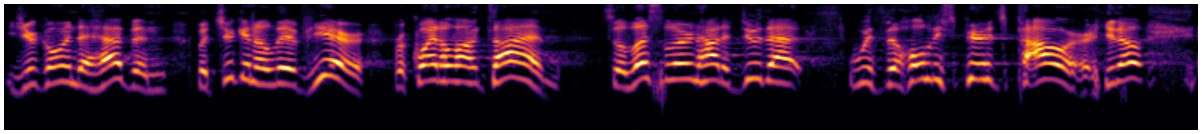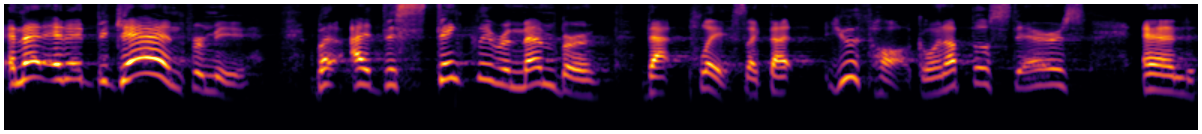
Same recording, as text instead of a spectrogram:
You're going to heaven, but you're going to live here for quite a long time. So let's learn how to do that with the Holy Spirit's power, you know? And that and it began for me. But I distinctly remember that place, like that youth hall, going up those stairs and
